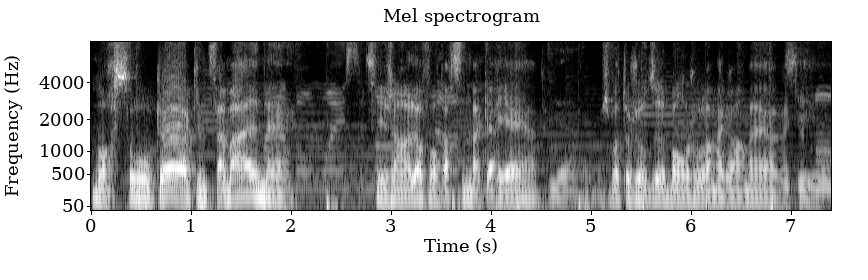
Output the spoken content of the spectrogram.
morceau au cœur qui me fait mal, mais ces gens-là font partie de ma carrière. Puis, euh, je vais toujours dire bonjour à ma grand-mère qui est au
